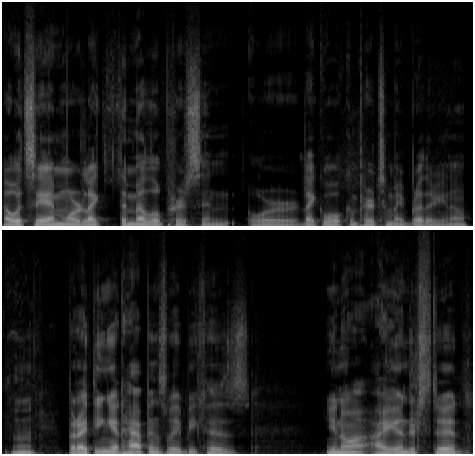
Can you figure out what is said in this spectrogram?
I would say I'm more like the mellow person, or like well compared to my brother, you know. Mm. But I think it happens way because, you know, I understood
